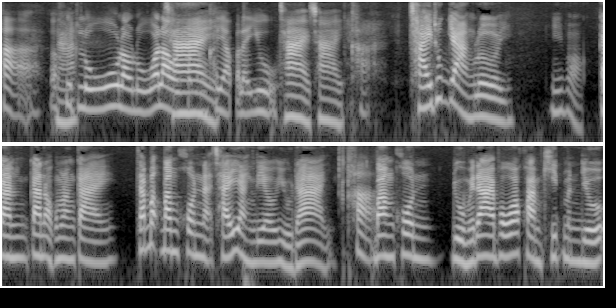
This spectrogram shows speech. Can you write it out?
ค่ะ ก็คือรู้เรารู้ว่าเราใช่กำลังขยับอะไรอยู่ ใช่ใช่ค่ะ ใช้ทุกอย่างเลยนี่บอกการการออกกำลังกายถ้าบางบางคนน่ะใช้อย่างเดียวอยู่ได้ค่ะ บางคนอยู่ไม่ได้ เพราะว่าความคิดมันเยอะ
